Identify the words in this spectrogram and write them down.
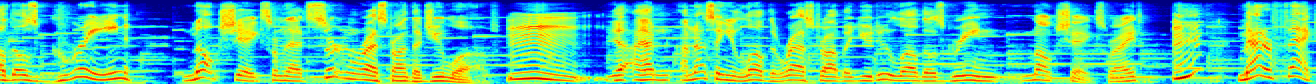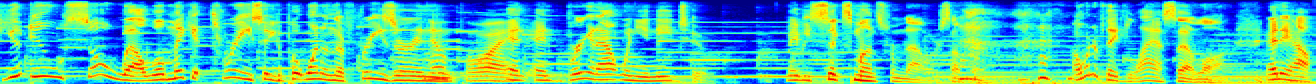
of those green milkshakes from that certain restaurant that you love. Mm. Yeah, I'm, I'm not saying you love the restaurant, but you do love those green milkshakes, right? Mm-hmm. Matter of fact, you do so well. We'll make it three so you can put one in the freezer and Oh, boy. and and bring it out when you need to. Maybe six months from now or something. I wonder if they'd last that long. Anyhow,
